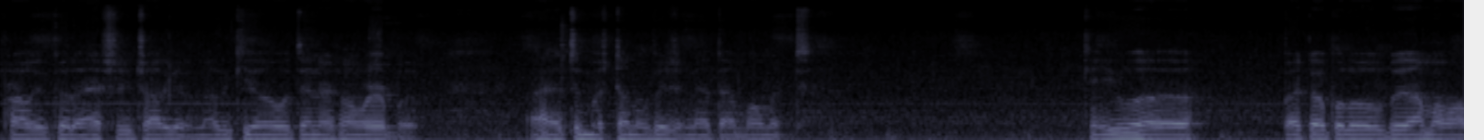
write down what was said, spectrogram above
probably could have actually tried to get another kill within there somewhere, but I had too much tunnel vision at that moment. Can you uh back up a little bit? I'm on my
